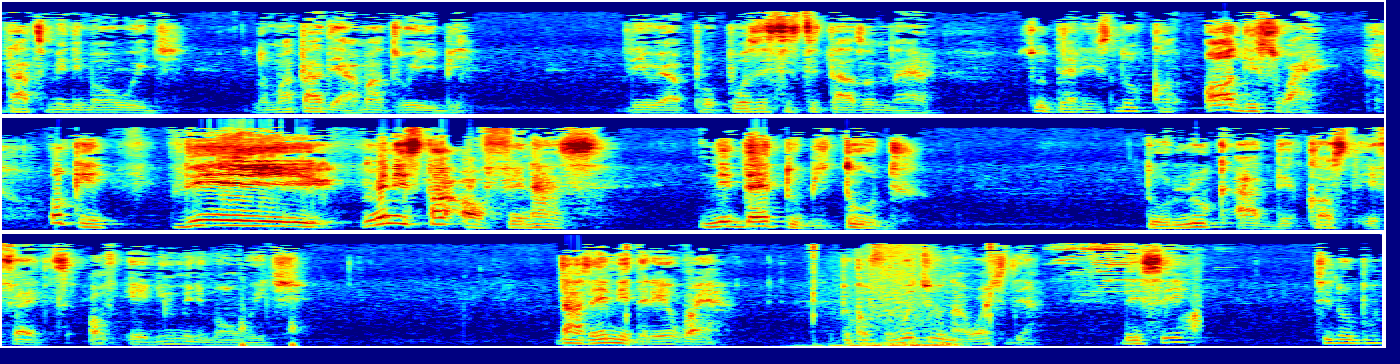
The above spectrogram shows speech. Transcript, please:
that minimum wage, no matter the amount wey e be. They were proposing 60,000 naira. So there is no cost. All this why? Okay, the Minister of Finance needed to be told to look at the cost effect of a new minimum wage. That's any day where. Because from what you now watch there, they say, Tinubu,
